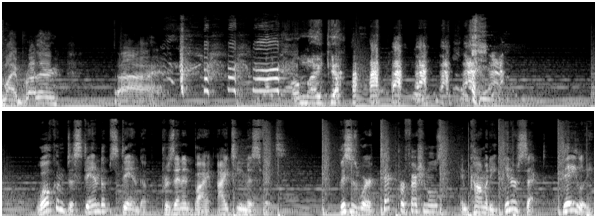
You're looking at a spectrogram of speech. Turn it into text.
my brother. Uh, Oh my god. Welcome to Stand Up Stand Up, presented by IT Misfits. This is where tech professionals and comedy intersect daily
